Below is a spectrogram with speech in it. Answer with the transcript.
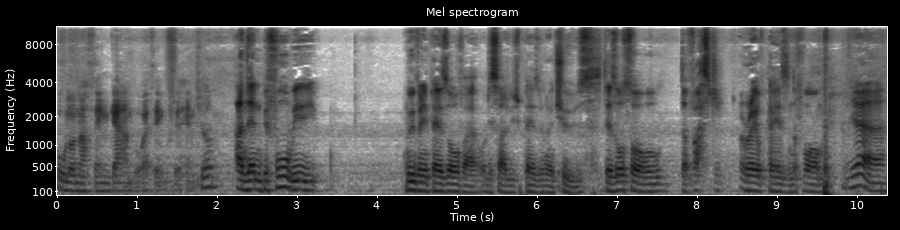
all or nothing gamble, I think, for him. Sure. And then before we move any players over or decide which players we're going to choose, there's also the vast array of players in the form. Yeah.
